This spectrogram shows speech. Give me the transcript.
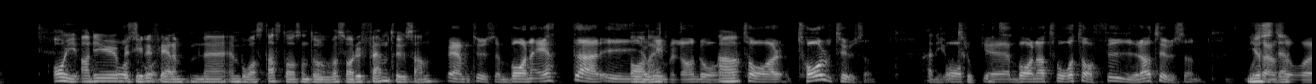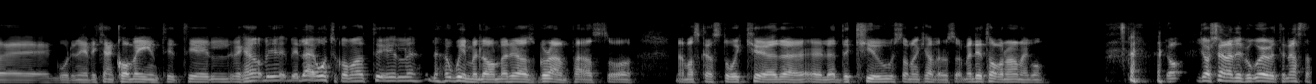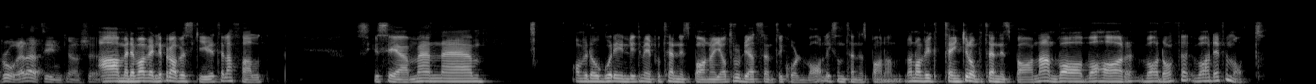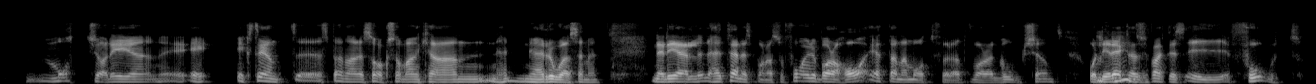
Oj, ja, det är ju betydligt fler än, än Båstads då som tog, vad sa du, 5000? 5000. Bana 1 där i Wimbledon då ja. tar 12 000. Ja, och eh, bana 2 tar 4000. Och Just sen det. så eh, går det ner. Vi kan komma in till, till vi, kan, vi, vi lär återkomma till Wimbledon med deras Grand Pass och när man ska stå i kö där, eller the queue som de kallar det. Så. Men det tar vi någon annan gång. ja, jag känner att vi får gå över till nästa fråga där Tim kanske. Ja, men det var väldigt bra beskrivet i alla fall. Ska vi se, men eh, om vi då går in lite mer på tennisbanan. Jag trodde att center court var liksom tennisbanan. Men om vi tänker då på tennisbanan, vad, vad, har, vad, har, de för, vad har det för mått? Mått, ja det är en e, extremt eh, spännande sak som man kan roa sig med. När det gäller den här tennisbanan så får du bara ha ett annat mått för att vara godkänt. Och det mm. räknas ju faktiskt i fot.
